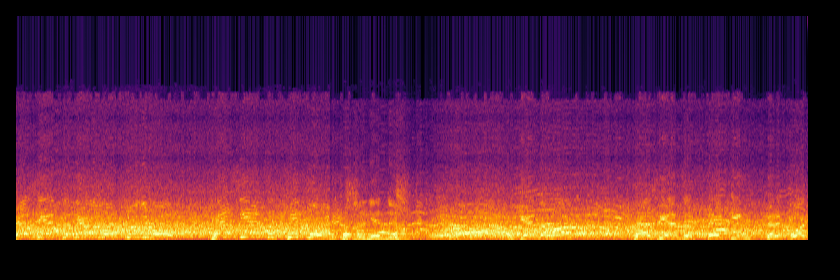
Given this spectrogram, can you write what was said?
Pazienza nearly went through the rope. Pazienza's people coming in now. Again the hook. Pazienza thinking that it was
